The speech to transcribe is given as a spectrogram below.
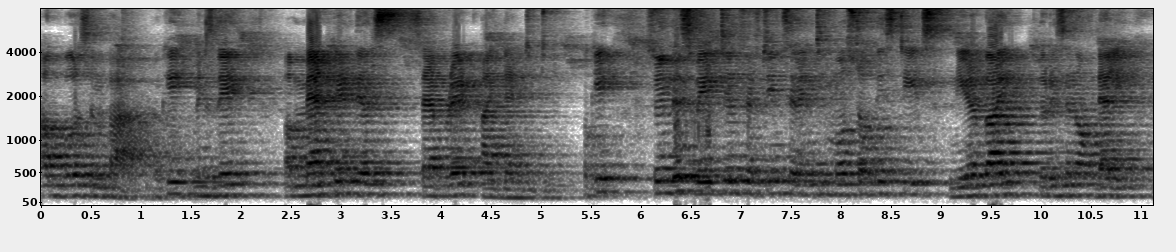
Akbar's empire. Okay, means they uh, maintained their separate identity. Okay, so in this way till 1570 most of the states nearby the region of Delhi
